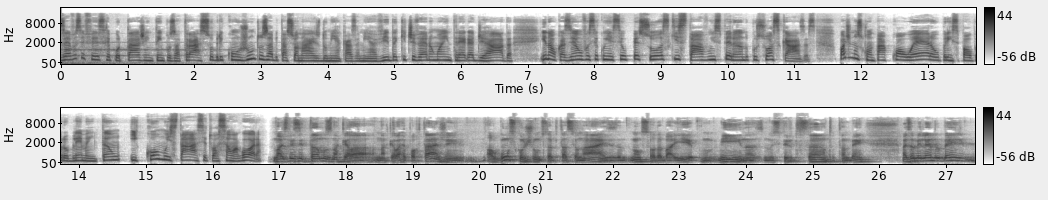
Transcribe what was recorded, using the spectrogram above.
Zé, você fez reportagem tempos atrás sobre conjuntos habitacionais do Minha Casa Minha Vida que tiveram a entrega adiada e, na ocasião, você conheceu pessoas que estavam esperando por suas casas. Pode nos contar qual era o principal problema então e como está a situação agora? Nós visitamos naquela, naquela reportagem alguns conjuntos habitacionais, não só da Bahia, como Minas, no Espírito Santo também. Mas eu me lembro bem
